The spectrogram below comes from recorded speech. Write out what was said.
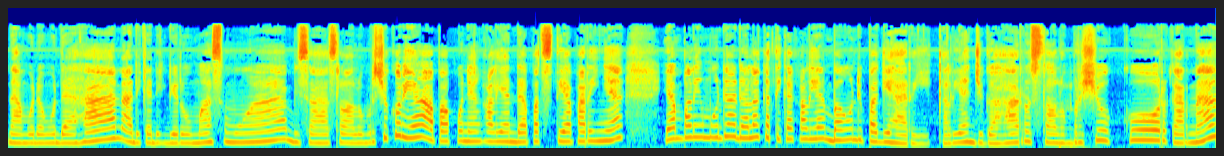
Nah, mudah-mudahan adik-adik di rumah semua bisa selalu bersyukur ya apa pun yang kalian dapat setiap harinya. Yang paling mudah adalah ketika kalian bangun di pagi hari, kalian juga harus selalu bersyukur karena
